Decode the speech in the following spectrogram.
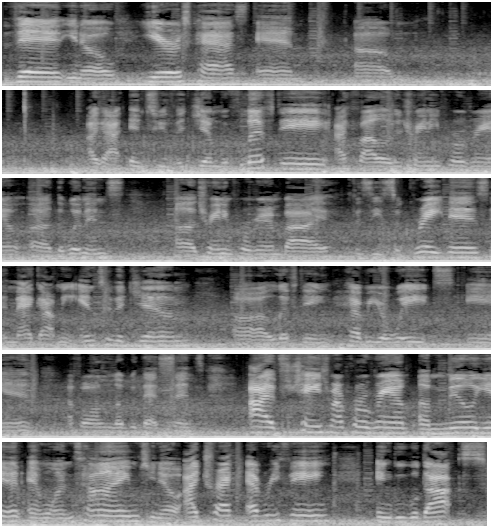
Then, you know, years passed and um, I got into the gym with lifting. I followed the training program, uh, the women's uh, training program by Physiques of Greatness, and that got me into the gym, uh, lifting heavier weights, and I fall in love with that since. I've changed my program a million and one times. You know, I track everything in Google Docs,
